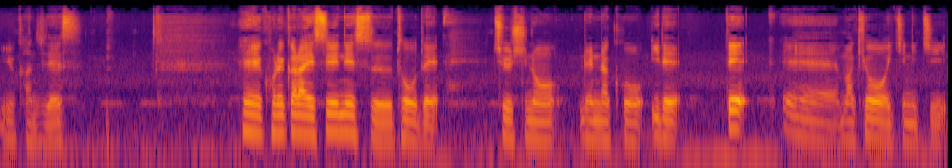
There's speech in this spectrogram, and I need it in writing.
いう感じです、えー、これから SNS 等で中止の連絡を入れて、えー、まあ、今日一日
